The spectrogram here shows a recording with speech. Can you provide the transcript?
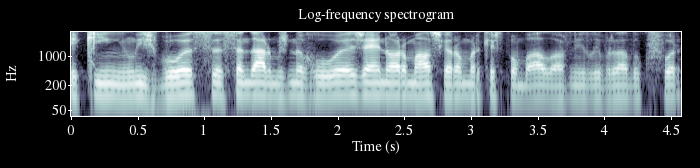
aqui em Lisboa, se, se, andarmos na rua, já é normal chegar ao Marquês de Pombal, ou à Avenida Liberdade, o que for,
